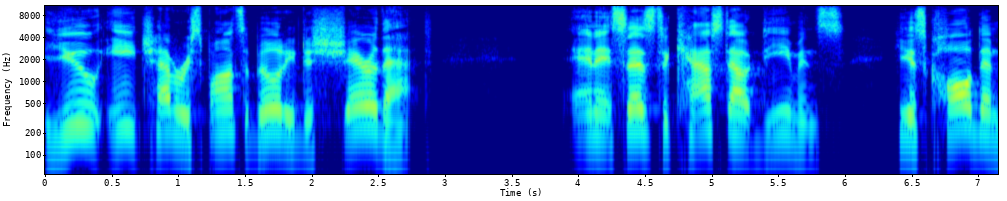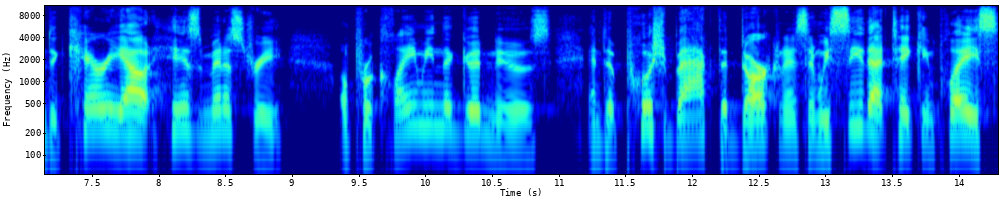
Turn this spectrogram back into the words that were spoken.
You each have a responsibility to share that. And it says to cast out demons. He has called them to carry out his ministry of proclaiming the good news and to push back the darkness. And we see that taking place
